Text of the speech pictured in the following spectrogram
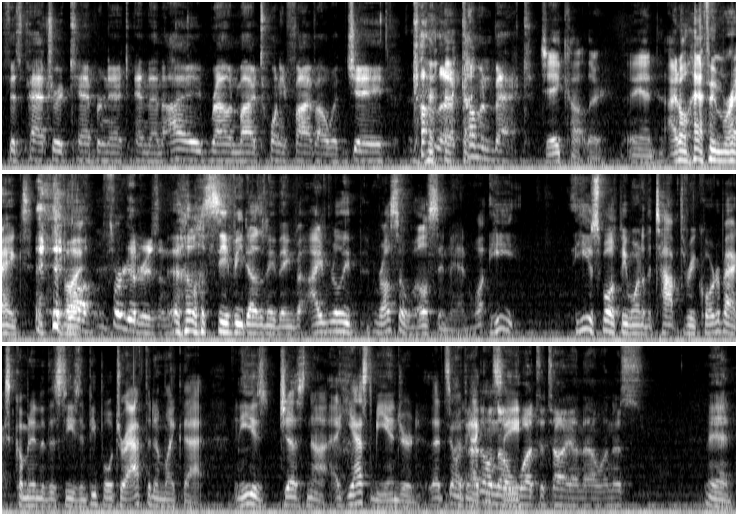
Fitzpatrick, Kaepernick, and then I round my 25 out with Jay Cutler coming back. Jay Cutler, and I don't have him ranked, but well, for good reason. we'll see if he does anything. But I really Russell Wilson, man, what he he was supposed to be one of the top three quarterbacks coming into the season. People drafted him like that, and he is just not. He has to be injured. That's the only thing I, I don't know see. what to tell you on that one. It's Man,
